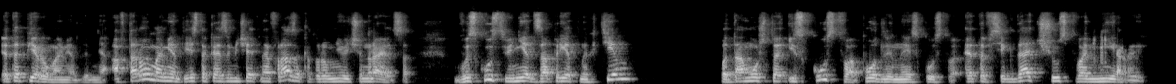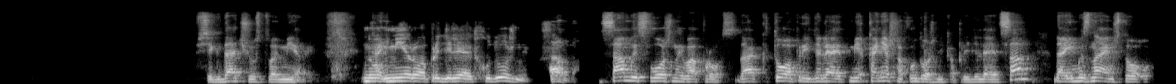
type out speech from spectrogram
Это первый момент для меня. А второй момент, есть такая замечательная фраза, которая мне очень нравится. В искусстве нет запретных тем, потому что искусство, подлинное искусство, это всегда чувство меры. Всегда чувство меры. Но Конечно, меру определяет художник сам самый сложный вопрос. Да? Кто определяет меру? Конечно, художник определяет сам, да, и мы знаем, что,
